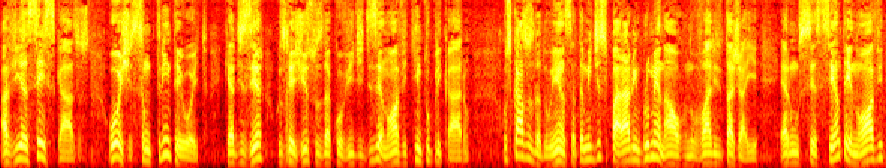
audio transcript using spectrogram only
havia seis casos. Hoje são 38. Quer dizer, os registros da Covid-19 quintuplicaram. Os casos da doença também dispararam em Blumenau, no Vale do Itajaí. Eram 69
